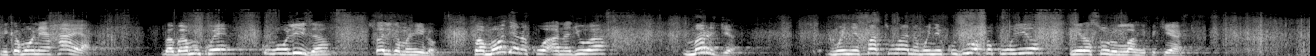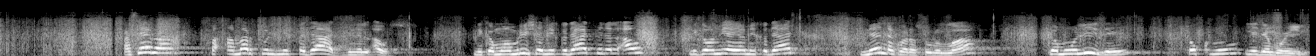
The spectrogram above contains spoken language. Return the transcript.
Nikamwona haya baba mkwe kumuuliza swali kama hilo. Pamoja na kuwa anajua marja mwenye fatwa na mwenye kujua hukumu hiyo ni Rasulullah peke yake asema fa amartu al-miqdad bin al-aws. Nikamwamrisha miqdad bin al-aws nikamwambia ya miqdad nenda kwa Rasulullah kamuulize hukumu ya jambo hili.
